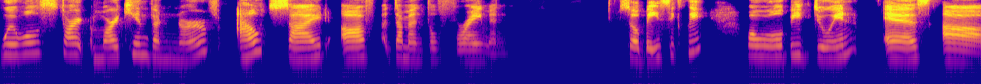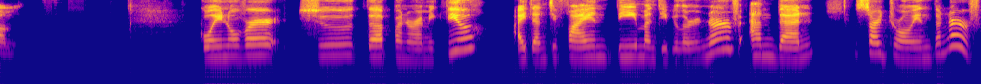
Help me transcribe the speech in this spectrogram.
we will start marking the nerve outside of the mental foramen. So basically what we'll be doing is um, going over to the panoramic view, identifying the mandibular nerve, and then start drawing the nerve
